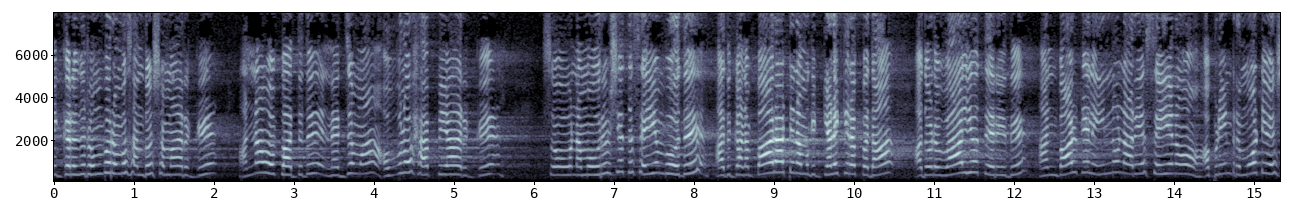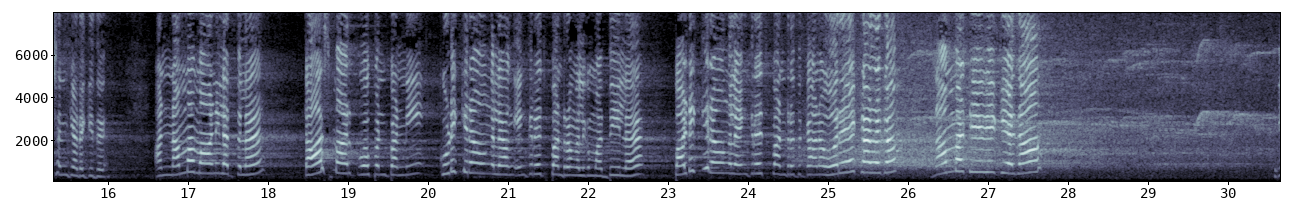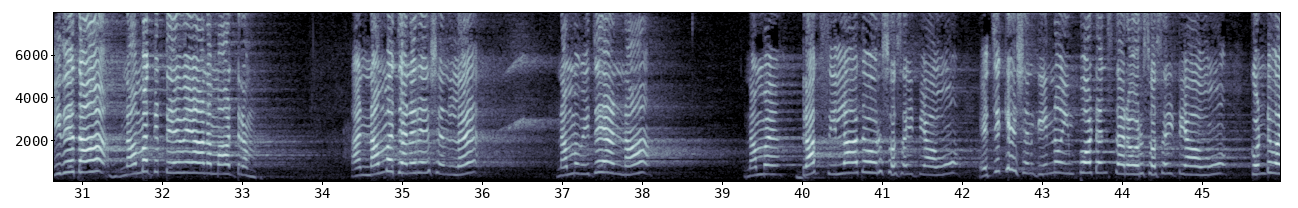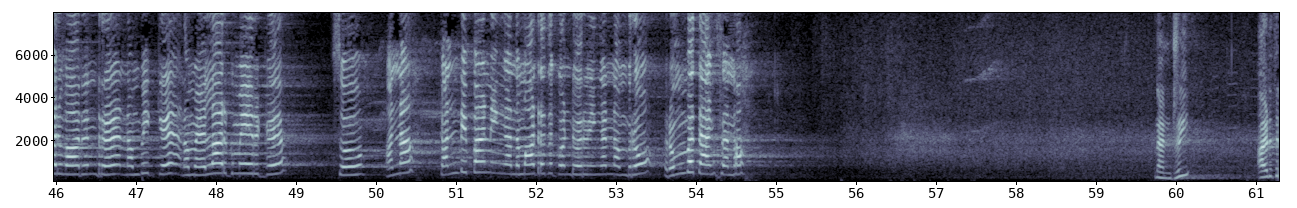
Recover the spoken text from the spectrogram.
ரொம்ப ரொம்ப சந்தோஷமா இருக்கு. அண்ணாவை பார்த்தது நிஜமாக அவ்வளோ ஹாப்பியாக இருக்கு. ஸோ நம்ம ஒரு விஷயத்த செய்யும்போது அதுக்கான பாராட்டு நமக்கு கிடைக்கிறப்ப தான் அதோட வேல்யூ தெரியுது. அண்ட் வாழ்க்கையில் இன்னும் நிறைய செய்யணும் அப்படின்ற மோட்டிவேஷன் கிடைக்குது. அண்ட் நம்ம மாநிலத்தில் டாஸ்மார்க் ஓப்பன் பண்ணி குடிக்கிறவங்களை என்கரேஜ் பண்ணுறவங்களுக்கு மத்தியில் படிக்கிறவங்களை என்கரேஜ் பண்ணுறதுக்கான ஒரே கழகம் நம்ம டிவிக்கே தான் இதுதான் நமக்கு தேவையான மாற்றம். அண்ட் நம்ம ஜெனரேஷன்ல நம்ம விஜய் அண்ணா நம்ம ட்ரக்ஸ் இல்லாத ஒரு சொசைட்டியாகவும் எஜுகேஷனுக்கு இன்னும் இம்பார்ட்டன்ஸ் தர ஒரு சொசைட்டியாகவும் கொண்டு வருவாருன்ற நம்பிக்கை நம்ம எல்லாருக்குமே இருக்கு. ஸோ அண்ணா கண்டிப்பாக நீங்கள் அந்த மாற்றத்தை கொண்டு வருவீங்கன்னு நம்புகிறோம் ரொம்ப தேங்க்ஸ் அண்ணா. நன்றி. அடுத்து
